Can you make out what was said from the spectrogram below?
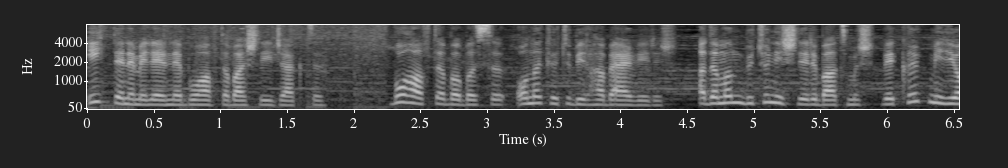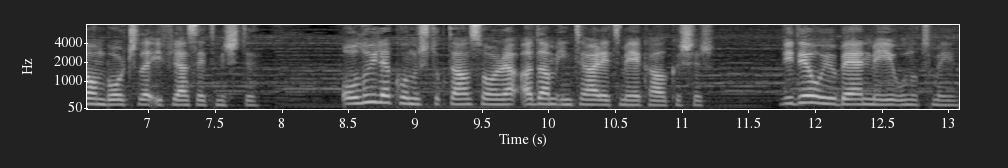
ilk denemelerine bu hafta başlayacaktı. Bu hafta babası ona kötü bir haber verir. Adamın bütün işleri batmış ve 40 milyon borçla iflas etmişti. Oğluyla konuştuktan sonra adam intihar etmeye kalkışır. Videoyu beğenmeyi unutmayın.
